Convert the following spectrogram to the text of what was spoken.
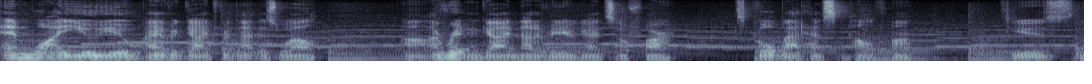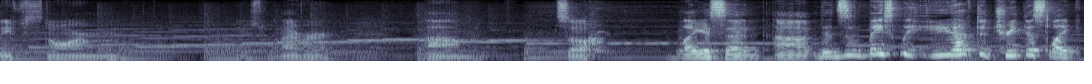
M-Y-U-U, I have a guide for that as well. Uh, a written guide, not a video guide so far. This Golbat has some health, huh? To use Leaf Storm, use whatever. Um, so, like I said, uh, this is basically, you have to treat this like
